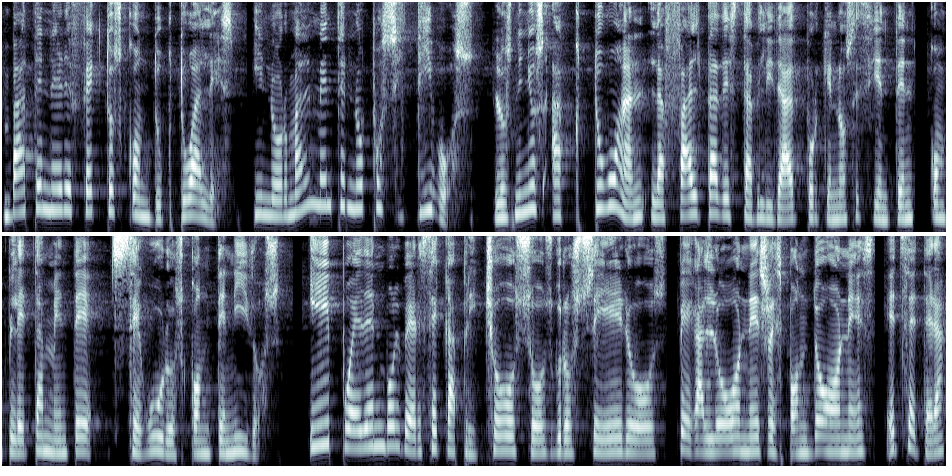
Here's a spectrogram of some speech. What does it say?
va a tener efectos conductuales y normalmente no positivos. Los niños actúan la falta de estabilidad porque no se sienten completamente seguros, contenidos y pueden volverse caprichosos, groseros, pegalones, respondones, etcétera,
